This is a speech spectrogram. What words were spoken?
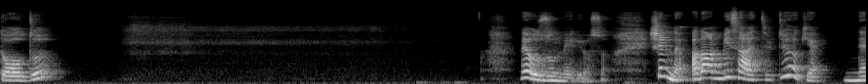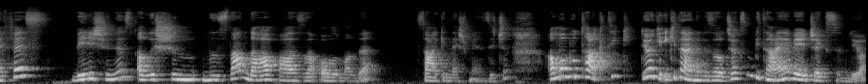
Doldu. Ve uzun veriyorsun. Şimdi adam bir saattir diyor ki nefes verişiniz alışınızdan daha fazla olmalı sakinleşmeniz için. Ama bu taktik diyor ki iki tane nefes alacaksın bir tane vereceksin diyor.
